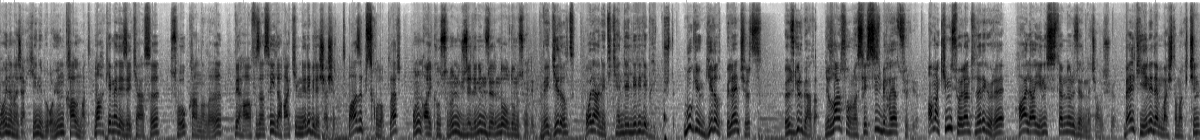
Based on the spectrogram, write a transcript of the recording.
Oynanacak yeni bir oyun kalmadı. Mahkemede zekası, soğukkanlılığı ve hafızasıyla hakimleri bile şaşırttı. Bazı psikologlar onun IQ'sunun 150'nin üzerinde olduğunu söyledi. Ve Geralt o laneti kendi elleriyle büyütmüştü. Bugün Geralt Blanchard özgür bir adam. Yıllar sonra sessiz bir hayat sürüyor. Ama kimi söylentilere göre hala yeni sistemler üzerinde çalışıyor. Belki yeniden başlamak için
